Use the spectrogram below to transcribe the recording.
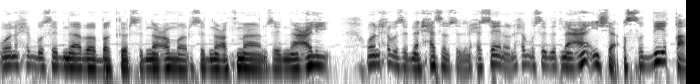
ونحب سيدنا أبا بكر سيدنا عمر سيدنا عثمان سيدنا علي ونحب سيدنا الحسن سيدنا الحسين ونحب سيدتنا عائشة الصديقة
